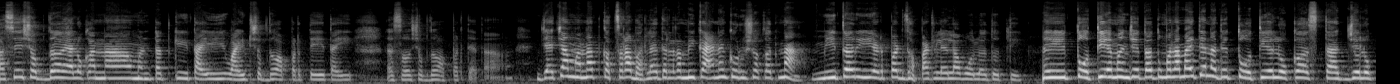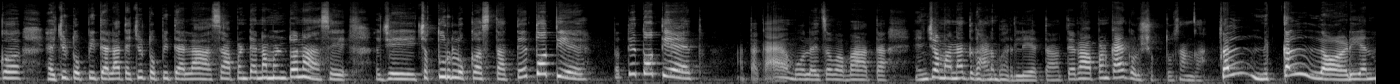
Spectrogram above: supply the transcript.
असे शब्द या लोकांना म्हणतात की ताई वाईट शब्द वापरते ताई. असं शब्द वापरते आता. ज्याच्या मनात कचरा भरलाय त्याला मी काय नाही करू शकत ना. मी तर येडपट झपाटलेला बोलत होती. आणि तोतीये म्हणजे तर तुम्हाला माहिती आहे ना ते तोतीये लोक असतात जे लोक ह्याची टोपी त्याला त्याची टोपी त्याला असं आपण त्यांना म्हणतो ना असे जे चतुर लोक असतात ते तोतीये. तर ते तोती आहेत. आता काय बोलायचं बाबा आता? यांच्या मनात घाण भरली आता. त्याला आपण काय करू शकतो सांगा? चल निकल लॉडियन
